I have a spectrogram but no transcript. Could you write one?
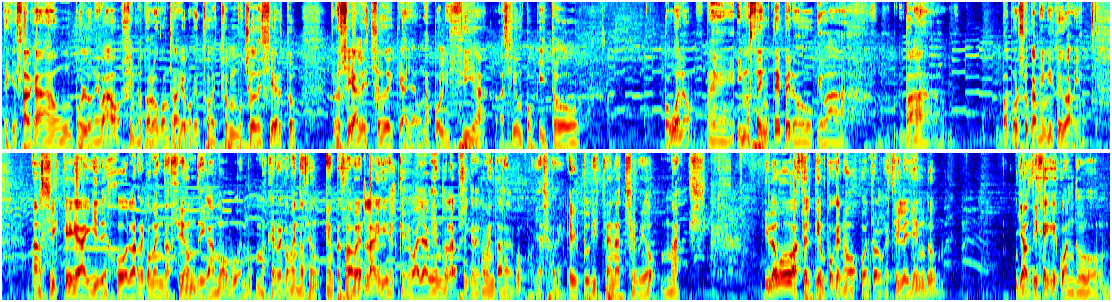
que salga un pueblo nevado, sino todo lo contrario, porque todo esto es mucho desierto, pero sí al hecho de que haya una policía así un poquito, pues bueno, eh, inocente, pero que va, va, va por su caminito y va bien. Así que ahí dejo la recomendación, digamos, bueno, más que recomendación, empezó a verla y el que vaya viéndola, pues si quiere comentar algo, pues ya sabe, El turista en HBO Max. Y luego hace el tiempo que no os cuento lo que estoy leyendo. Ya os dije que cuando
